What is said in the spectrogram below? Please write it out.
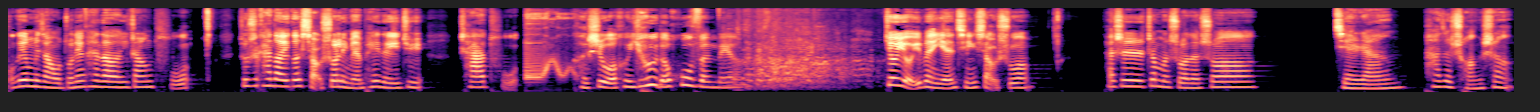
我跟你们讲，我昨天看到一张图，就是看到一个小说里面配的一句插图，可是我和优的互粉没了。就有一本言情小说，他是这么说的：说简然趴在床上，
